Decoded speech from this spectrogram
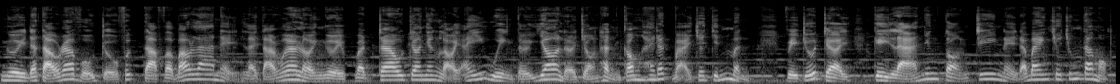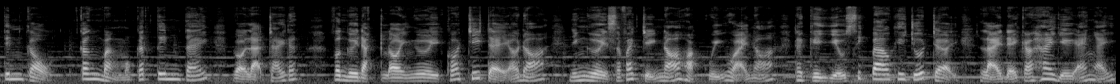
người đã tạo ra vũ trụ phức tạp và bao la này lại tạo ra loài người và trao cho nhân loại ấy quyền tự do lựa chọn thành công hay thất bại cho chính mình. Vì Chúa Trời, kỳ lạ nhưng toàn tri này đã ban cho chúng ta một tinh cầu cân bằng một cách tinh tế gọi là trái đất và người đặt loài người có trí tuệ ở đó những người sẽ phát triển nó hoặc hủy hoại nó thật kỳ diệu xiết bao khi chúa trời lại để cả hai dự án ấy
